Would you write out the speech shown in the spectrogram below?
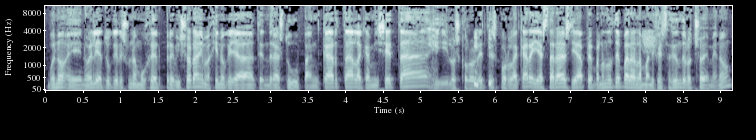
Bueno, eh, Noelia, tú que eres una mujer previsora, me imagino que ya tendrás tu pancarta, la camiseta y los coloretes por la cara y ya estarás ya preparándote para la manifestación del 8M, ¿no?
